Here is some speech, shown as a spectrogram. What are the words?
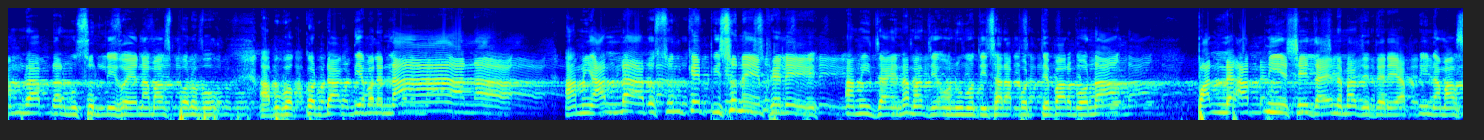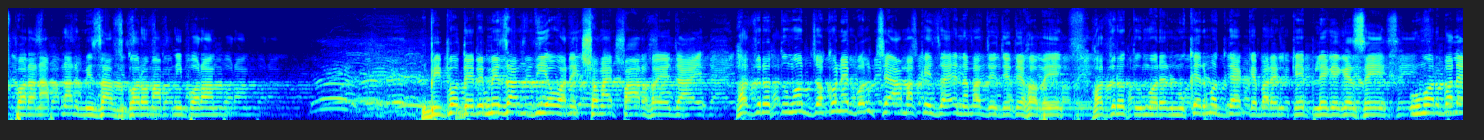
আমরা আপনার মুসল্লি হয়ে নামাজ পড়ব। আবু বক্কর ডাক দিয়ে বলে না না আমি আল্লাহ রসুলকে পিছনে ফেলে আমি যায় নামাজে অনুমতি ছাড়া পড়তে পারব না। পারলে আপনি এসে যায় নামাজে দেরে আপনি নামাজ পড়ান, আপনার মেজাজ গরম, আপনি পড়ান। বিপদের মেজাজ দিয়ে অনেক সময় পার হয়ে যায়। হজরত উমর যখন বলছে, আমাকে যায় নামাজে যেতে হবে। হজরত উমরের মুখের মধ্যে একেবারে টেপ লেগে গেছে। উমর বলে,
